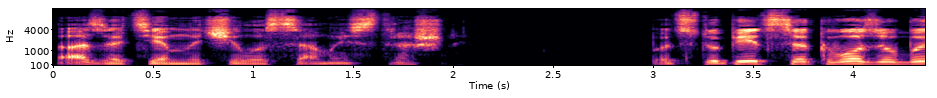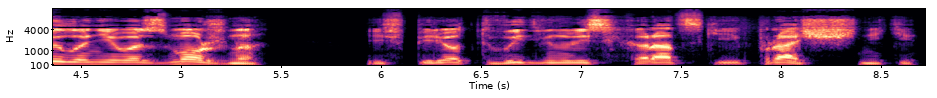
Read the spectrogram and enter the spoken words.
А затем началось самое страшное. Подступиться к возу было невозможно, и вперед выдвинулись харадские пращники,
